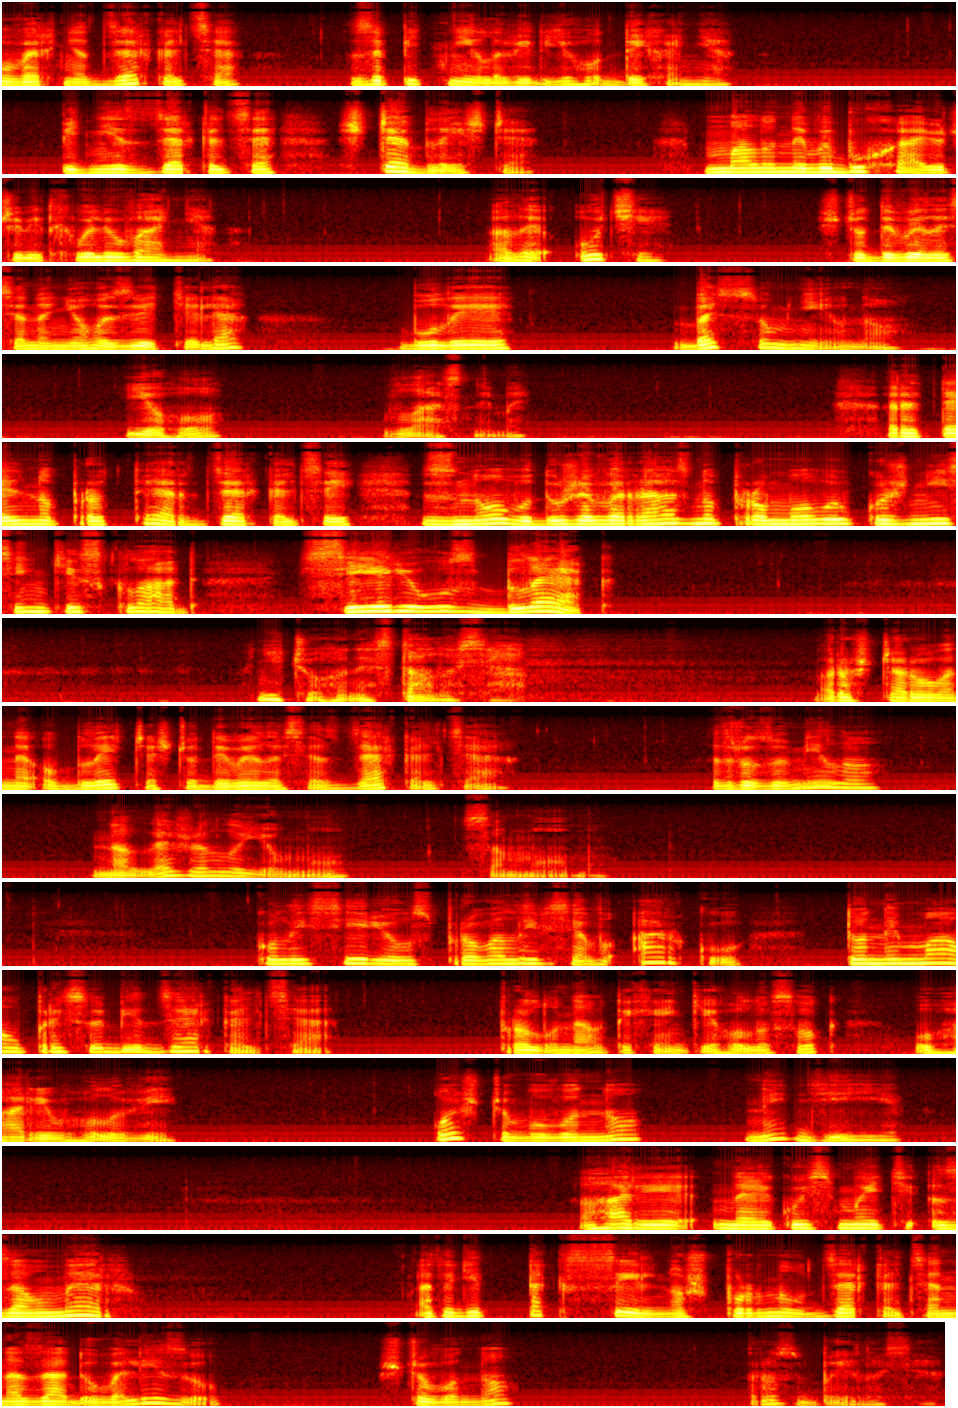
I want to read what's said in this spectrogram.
Поверхня дзеркальця запітніла від його дихання. Підніс дзеркальце ще ближче, мало не вибухаючи від хвилювання. Але очі, що дивилися на нього звідтіля, були безсумнівно його власними. Ретельно протер дзеркальце й знову дуже виразно промовив кожнісінький склад Сіріус Блек. Нічого не сталося. Розчароване обличчя, що дивилося з дзеркальця, зрозуміло, належало йому самому. Коли Сіріус провалився в арку, то не мав при собі дзеркальця, пролунав тихенький голосок у Гаррі в голові. Ось чому воно не діє. Гаррі на якусь мить завмер, а тоді так сильно шпурнув дзеркальце назад у валізу, що воно розбилося.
